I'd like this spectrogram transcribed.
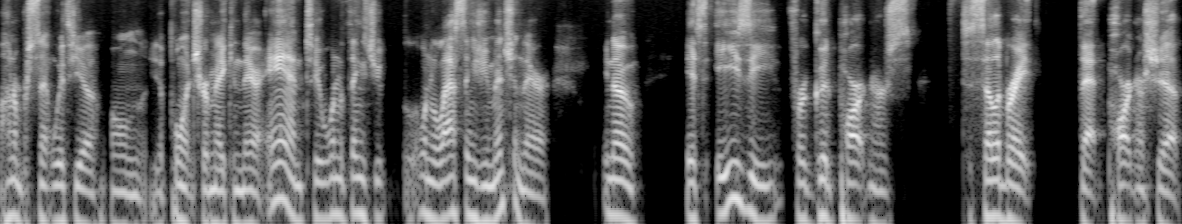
100% with you on the points you're making there. And to one of the things you, one of the last things you mentioned there, you know, it's easy for good partners to celebrate that partnership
